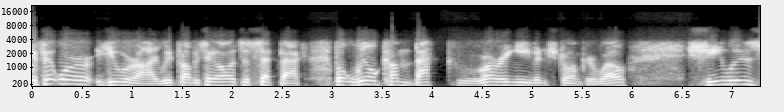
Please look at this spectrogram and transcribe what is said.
If it were you or I, we'd probably say, oh, it's a setback, but we'll come back roaring even stronger. Well, she was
